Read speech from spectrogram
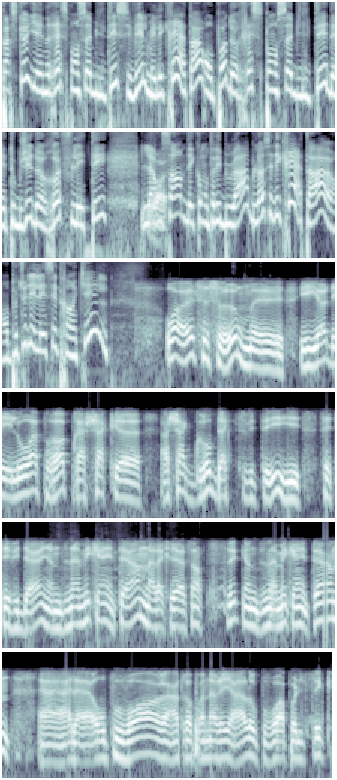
Parce qu'il y a une responsabilité civile, mais les créateurs ont pas de responsabilité d'être obligés de refléter l'ensemble des contribuables. Là, c'est des créateurs. On peut-tu les laisser tranquilles? Ouais, c'est sûr, mais il y a des lois propres à chaque euh, à chaque groupe d'activité. C'est évident. Il y a une dynamique interne à la création artistique, il y a une dynamique interne à au pouvoir entrepreneurial, au pouvoir politique.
